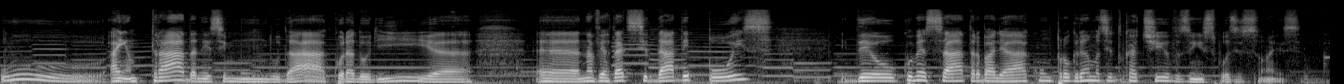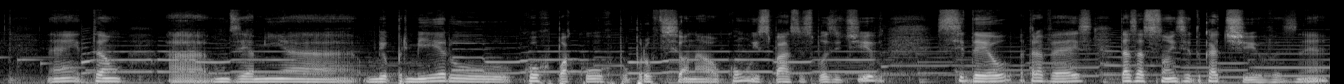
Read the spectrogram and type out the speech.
o, a entrada nesse mundo da curadoria, é, na verdade, se dá depois de eu começar a trabalhar com programas educativos em exposições. Né? Então, a, vamos dizer, a minha, o meu primeiro corpo a corpo profissional com o espaço expositivo se deu através das ações educativas, né?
